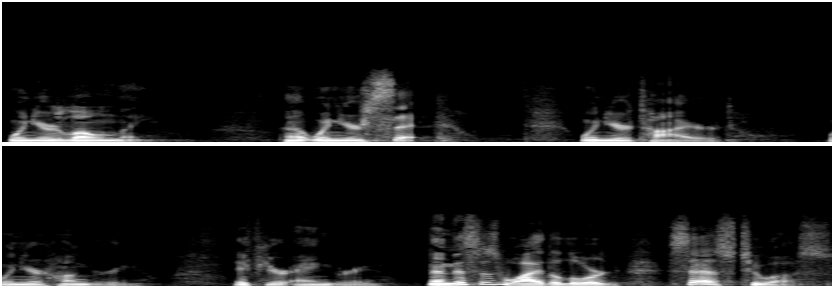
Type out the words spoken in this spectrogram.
When you're lonely, uh, when you're sick, when you're tired, when you're hungry, if you're angry. And this is why the Lord says to us,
